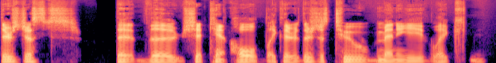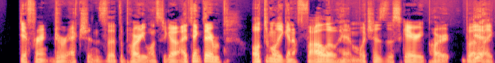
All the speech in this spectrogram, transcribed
there's just the the shit can't hold. Like there there's just too many like different directions that the party wants to go. I think they're ultimately going to follow him, which is the scary part. But Yeah. like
